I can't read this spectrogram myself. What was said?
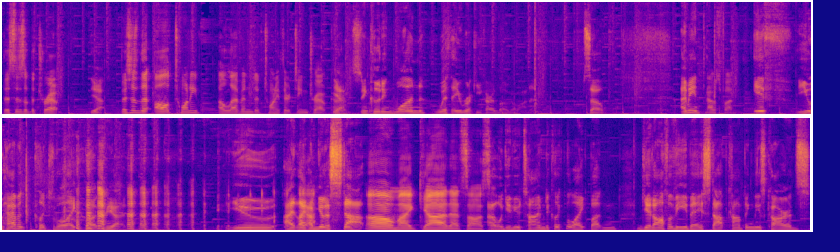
This is of the Trout. Yeah. This is the all 2011 to 2013 Trout Yeah. cards. Including one with a rookie card logo on it. So, I mean, That was fun. if you haven't clicked the like button yet, you, I like, I'm gonna stop. Oh my god, that's awesome. I will give you time to click the like button. Get off of eBay. Stop comping these cards.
